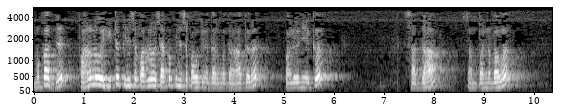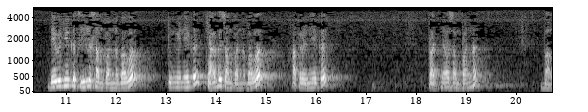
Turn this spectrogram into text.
මොකද්ද? පරලොව හිත පිණිස පරලොව සැප පිණිස පවතින ධර්මතා හතර පළවෙනි එක සද්ධා සම්පන්න බව දෙවෙනි එක සීල සම්පන්න බව තුන්වෙනි එක ත්‍යාග සම්පන්න බව හතරවෙනි එක ප්‍රඥාව සම්පන්න බව.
